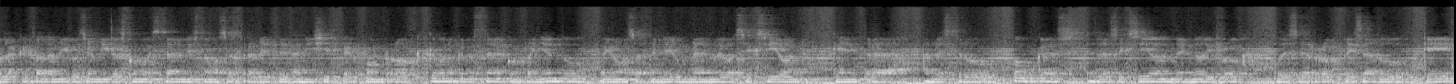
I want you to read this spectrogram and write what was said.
Hola, ¿qué tal amigos y amigas? ¿Cómo están? Estamos a través de Danny Shifter Rock. Qué bueno que nos están acompañando. Hoy vamos a tener una nueva sección que entra a nuestro podcast. Es la sección de noise rock, puede ser rock pesado que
